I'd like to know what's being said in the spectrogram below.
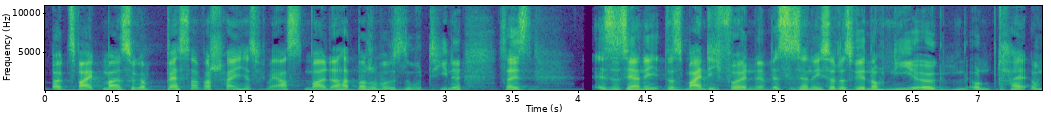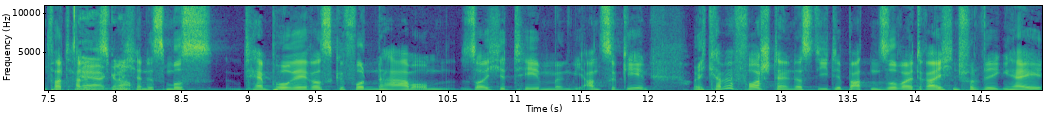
beim zweiten Mal sogar besser wahrscheinlich als beim ersten Mal. Da hat man schon mal ein bisschen Routine. Das heißt, es ist ja nicht, das meinte ich vorhin, ne? es ist ja nicht so, dass wir noch nie irgendeinen Umverteilungsmechanismus ja, genau. temporäres gefunden haben, um solche Themen irgendwie anzugehen. Und ich kann mir vorstellen, dass die Debatten so weit reichen von wegen, hey,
